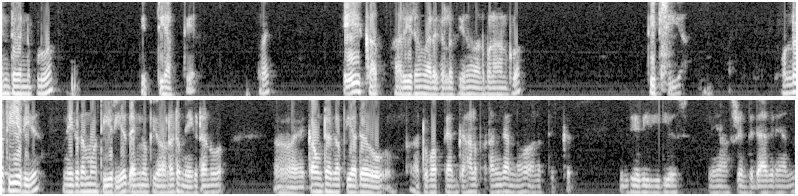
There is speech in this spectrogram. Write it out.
එන්ට වෙන්න පුළුවන්? 50ක් තියෙන. right ඒකත් හරියටම වැඩ කරලා තියෙනවා. ඔයාලට බලන්න පුළුවන්. 500 ඔන්න තීරිය මේක තමයි තීරිය දැන් අපි ඔයාලට මේකට අනුව account එක අපි අද top up එකක් ගහලා පටන් ගන්නවා. ඔයාලත් එක්ක ඉදිරියේදී වීඩියෝස් මේ ආශ්‍රයෙන් බෙදාගෙන යන්න.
